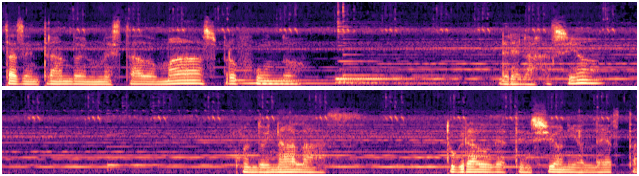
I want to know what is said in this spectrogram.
estás entrando en un estado más profundo de relajación. Cuando inhalas, tu grado de atención y alerta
